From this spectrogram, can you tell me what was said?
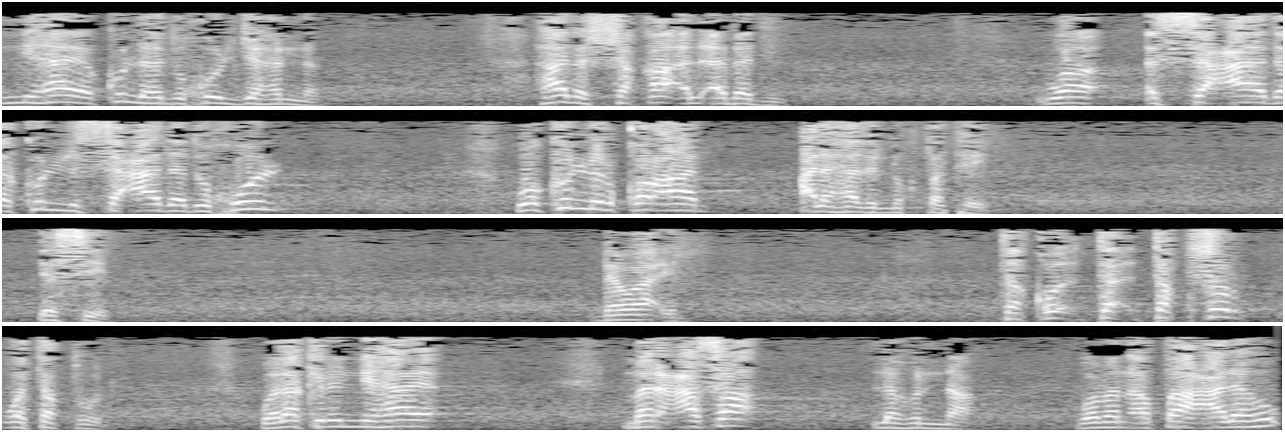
النهاية كلها دخول جهنم. هذا الشقاء الأبدي. والسعادة كل السعادة دخول وكل القرآن على هذه النقطتين. يسير. دوائر. تقصر وتطول. ولكن النهاية من عصى له النار. ومن أطاع له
